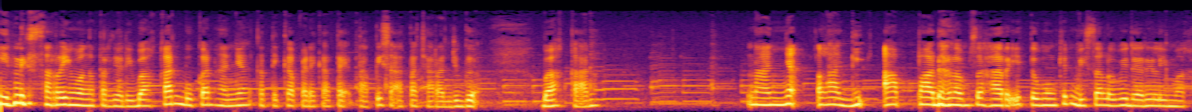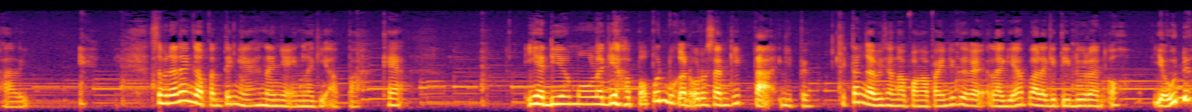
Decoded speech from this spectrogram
ini sering banget terjadi. Bahkan bukan hanya ketika PDKT tapi saat pacaran juga. Bahkan nanya lagi apa dalam sehari itu mungkin bisa lebih dari lima kali. Sebenarnya nggak penting ya nanyain lagi apa. Kayak ya dia mau lagi apa pun bukan urusan kita gitu. Kita nggak bisa ngapa-ngapain juga kayak lagi apa? Lagi tiduran. Oh ya udah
